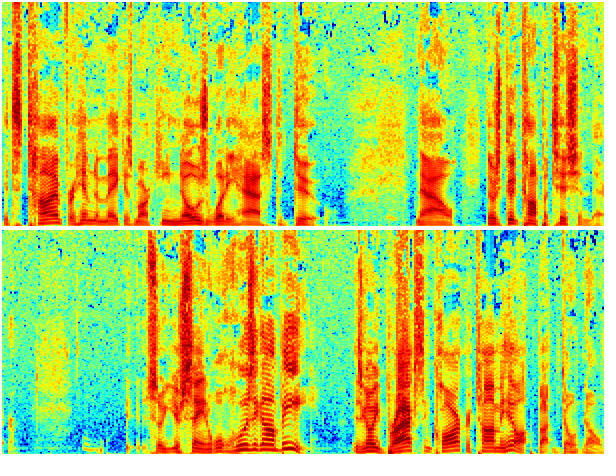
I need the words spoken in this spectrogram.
It's time for him to make his mark. He knows what he has to do. Now, there's good competition there. So you're saying, well, who's it going to be? Is it going to be Braxton Clark or Tommy Hill? I don't know.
